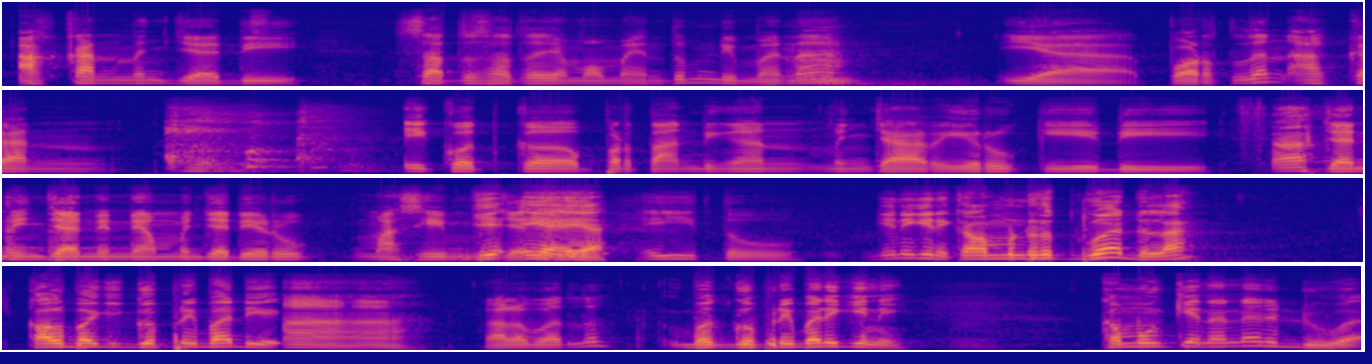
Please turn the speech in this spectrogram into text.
akan menjadi satu-satunya momentum di mana Hmm. ya Portland akan ikut ke pertandingan mencari rookie di Ah. janin-janin yang menjadi rook masih Gi- menjadi iya, iya. itu. Gini-gini, kalau menurut gua adalah kalau bagi gue pribadi, Ah, ah. kalau buat lu? buat gue pribadi gini, kemungkinannya ada dua.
